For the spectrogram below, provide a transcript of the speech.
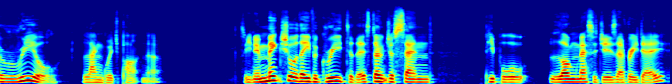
a real language partner. So, you know, make sure they've agreed to this. Don't just send people long messages every day.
